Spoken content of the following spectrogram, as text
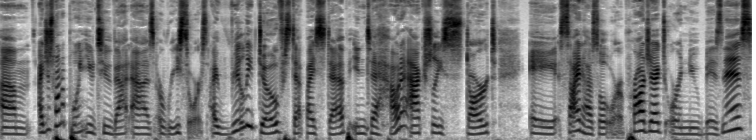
um, I just want to point you to that as a resource. I really dove step by step into how to actually start a side hustle or a project or a new business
